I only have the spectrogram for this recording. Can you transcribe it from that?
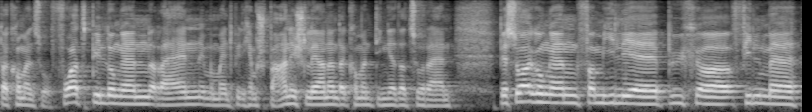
Da kommen so Fortbildungen rein. Im Moment bin ich am Spanisch lernen, da kommen Dinge dazu rein. Besorgungen, Familie, Bücher, Filme,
